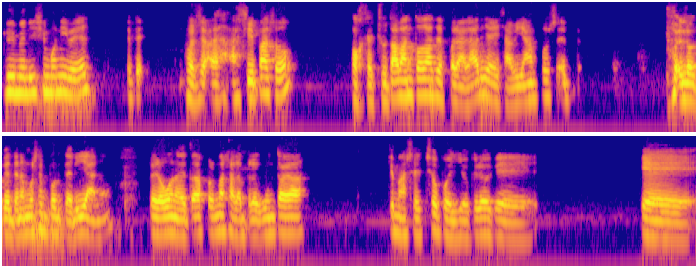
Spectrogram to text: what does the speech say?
primerísimo nivel. que te- pues así pasó. Pues que chutaban todas de fuera del área y sabían pues, eh, pues lo que tenemos en portería, ¿no? Pero bueno, de todas formas, a la pregunta que me has hecho, pues yo creo que, que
